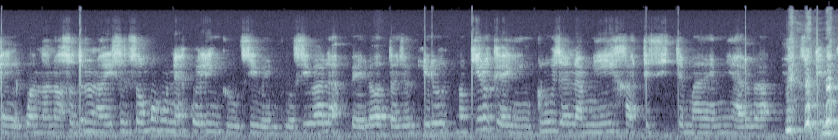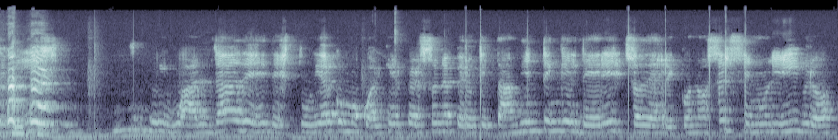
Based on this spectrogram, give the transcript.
eh, cuando nosotros nos dicen somos una escuela inclusiva, inclusiva las pelotas, yo quiero, no quiero que incluyan a mi hija este sistema de mierda, yo quiero que mi hija tenga igualdad de, de estudiar como cualquier persona, pero que también tenga el derecho de reconocerse en un libro,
